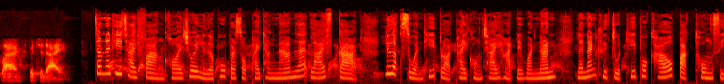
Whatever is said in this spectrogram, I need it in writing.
flags for today เจ้าหน้าที่ชายฝั่งคอยช่วยเหลือผู้ประสบภัยทางน้ำและไลฟ์การ์ดเลือกส่วนที่ปลอดภัยของชายหาดในวันนั้น และนั่นคือจุดที่พวกเขาปักธงสี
